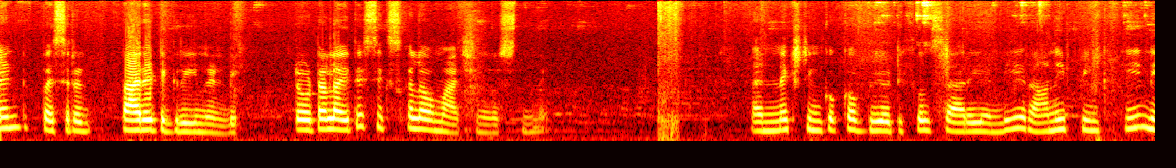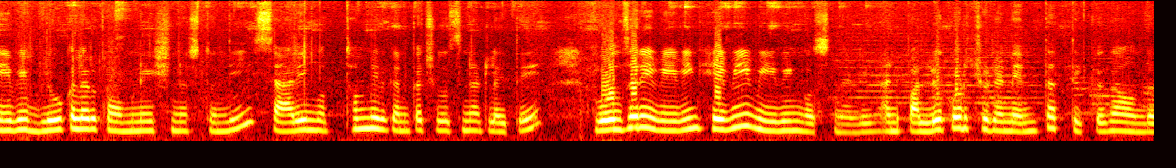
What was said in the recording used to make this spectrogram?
అండ్ పెసర ప్యారెట్ గ్రీన్ అండి. టోటల్ అయితే సిక్స్ కలర్ మ్యాచింగ్ వస్తుంది. అండ్ నెక్స్ట్ ఇంకొక బ్యూటిఫుల్ శారీ అండి. రాణి పింక్కి నేవీ బ్లూ కలర్ కాంబినేషన్ వస్తుంది. శారీ మొత్తం మీరు కనుక చూసినట్లయితే గోల్జరీ వీవింగ్ హెవీ వీవింగ్ వస్తుందండి. అండ్ పళ్ళు కూడా చూడండి ఎంత థిక్గా ఉందో.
